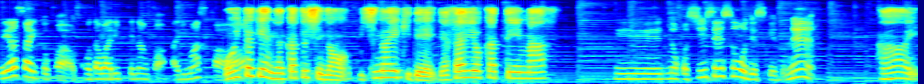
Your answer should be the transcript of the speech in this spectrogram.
お野菜とかこだわりって何かありますか？大分県中津市の道の駅で野菜を買っています。えー、なんか新鮮そうですけどね。はい。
